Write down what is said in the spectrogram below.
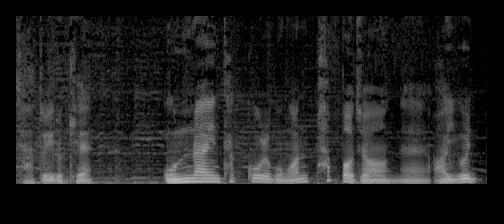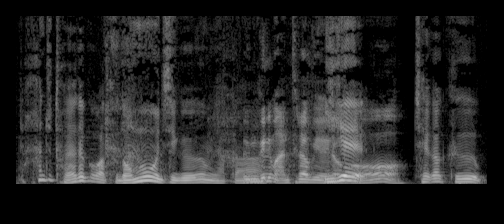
자, 또 이렇게 온라인 탑골 공원 팝 버전. 네. 아 이거 한 주 더 해야 될 것 같아. 너무 지금 약간 은근히 많더라고요. 이게 제가 그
